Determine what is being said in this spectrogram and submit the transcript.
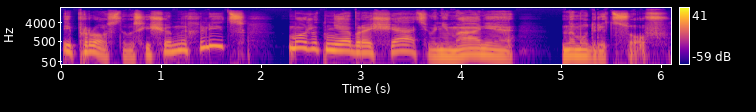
и просто восхищенных лиц может не обращать внимания на мудрецов.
